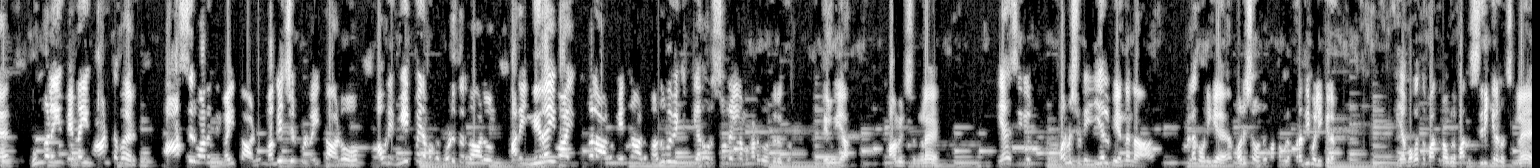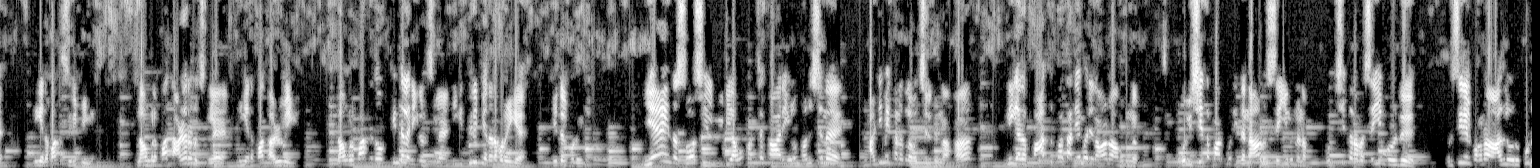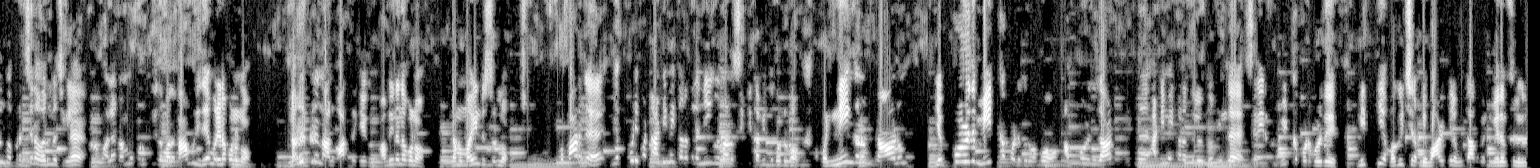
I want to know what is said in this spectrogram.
உங்களையும் என்னையும் ஆண்டவர் ஆசிர்வாதத்தில் வைத்தாலும் மகிழ்ச்சிக்குள் வைத்தாலும் அவருடைய மீட்பை நமக்கு கொடுத்திருந்தாலும் அதை நிறைவாய் உங்களாலும் என்னாலும் அனுபவிக்க முடியாத ஒரு சூழ்நிலை நம்ம கடந்து வந்திருக்கோம். ஹalleluya. ஆமின் சொல்லுங்களேன். ஏன் சீரியல் மனுஷனுடைய இயல்பு என்னன்னா நல்லா கவனிங்க மனுஷன் வந்து மத்தவங்களை பிரதிபலிக்கிற என் முகத்தை பார்த்து நான் உங்களை பார்த்து சிரிக்கிறேன்னு வச்சுங்களேன் நீங்க என்ன பார்த்து சிரிப்பீங்க. நான் உங்களை பார்த்து அழறேன்னு வச்சுங்களேன் நீங்க என்ன பார்த்து அழுவீங்க. நான் உங்களை பார்த்து ஏதோ கிண்டல் அடிக்கிறேன்னு வச்சுங்களேன் நீங்க திருப்பி என்ன பண்ணுவீங்க? கிண்டல் பண்ணுவீங்க. ஏன் இந்த சோசியல் மீடியாவும் மற்ற காரியங்களும் மனுஷனை அடிமைத்தனத்துல வச்சிருக்குன்னா நீங்க அதை பார்த்து பார்த்து அதே மாதிரி நானும் ஆகணும்னு ஒரு விஷயத்த பார்க்கும்போது இதை நானும் செய்யணும்னு நினைப்போம் ஒரு விஷயத்த நம்ம செய்யும் பொழுது ஒரு சீரியல் பார்க்கணும் அதுல ஒரு குடும்ப பிரச்சனை வருதுன்னு வச்சுங்களேன் ஆமால நம்ம குடும்பத்துக்கு இந்த மாதிரி நாமளும் இதே மாதிரி என்ன பண்ணணும்? நறுக்குற நாலு வார்த்தை கேட்கணும். அப்படின்னு என்ன பண்ணும்? நம்ம மைண்ட் சொல்லும். இப்ப பாருங்க எப்படிப்பட்ட அடிமைத்தனத்துல நீங்களும் நானும் சிக்கி தவித்து கொண்டிருக்கோம். அப்ப நீங்களும் நானும் எப்பொழுது மீட்கப்படுகிறோமோ அப்பொழுதுதான் இந்த அடிமைத்தனத்திலிருந்தும் இந்த சிறையிலிருந்து மீட்கப்படும் பொழுது நித்திய மகிழ்ச்சி நம்முடைய வாழ்க்கையில உண்டாகும் என்று வேதம் சொல்லுகிறது.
